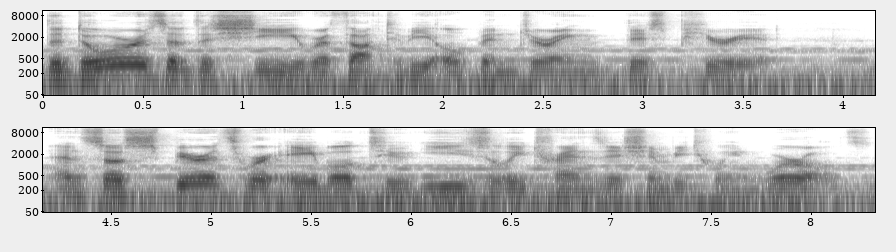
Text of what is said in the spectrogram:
The doors of the Sidhe were thought to be open during this period, and so spirits were able to easily transition between worlds.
